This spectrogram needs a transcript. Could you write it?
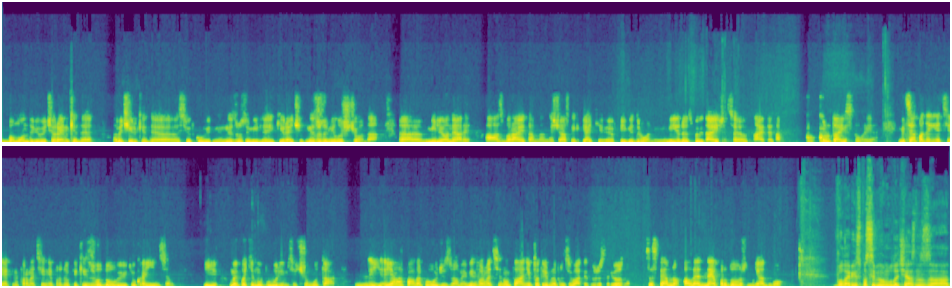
бомондові вечеринки, де вечірки, де святкують незрозумілі які речі, незрозуміло що, да е, мільйонери, а збирають там на нещасних 5 впівдронів. І розповідають, що це знаєте там крута історія, і це подається як інформаційний продукт, який згодовують українцям. І ми потім обурюємося, чому так. Я Павле погоджуюсь з вами. В інформаційному плані потрібно працювати дуже серйозно, системно, але не впродовж дня двох. Валерію, спасибі вам величезно за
